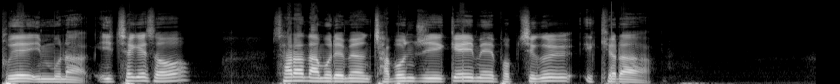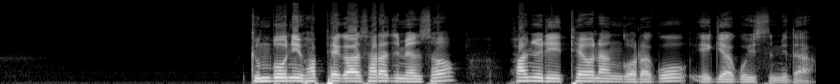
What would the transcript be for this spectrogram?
부의 인문학. 이 책에서 살아남으려면 자본주의 게임의 법칙을 익혀라. 근본이 화폐가 사라지면서 환율이 태어난 거라고 얘기하고 있습니다.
